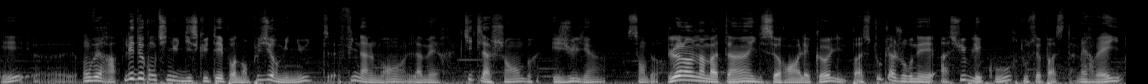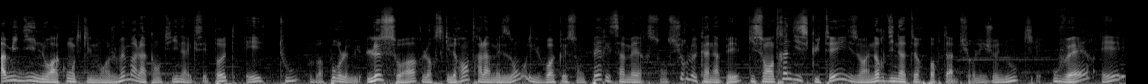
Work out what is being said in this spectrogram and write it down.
et euh, on verra. Les deux continuent de discuter pendant plusieurs minutes. Finalement, la mère quitte la chambre et Julien s'endort. Le lendemain matin, il se rend à l'école, il passe toute la journée à suivre les cours, tout se passe à merveille. À midi, il nous raconte qu'il mange même à la cantine avec ses potes et tout va pour le mieux. Le soir, lorsqu'il rentre à la maison, il voit que son père et sa mère sont sur le canapé, qui sont en train de discuter, ils ont un ordinateur portable sur les genoux qui est ouvert et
